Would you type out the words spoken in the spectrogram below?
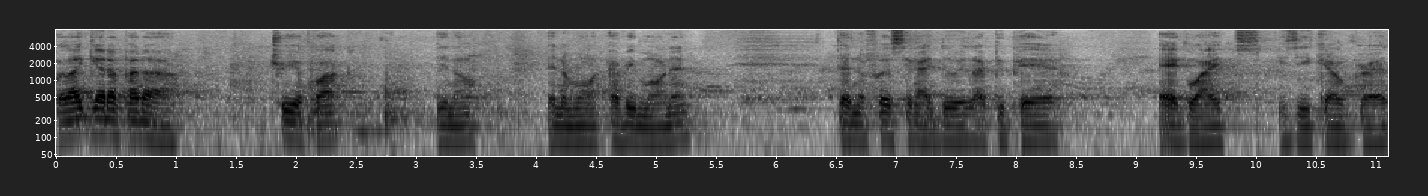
Well, I get up at uh, three o'clock, you know, in the morning every morning. Then the first thing I do is I prepare egg whites, Ezekiel bread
